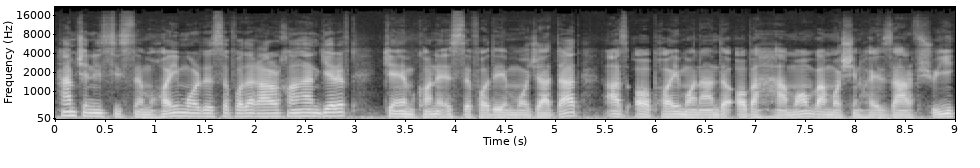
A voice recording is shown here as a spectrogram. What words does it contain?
همچنین سیستم های مورد استفاده قرار خواهند گرفت که امکان استفاده مجدد از آبهای مانند آب حمام و ماشین های ظرفشویی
